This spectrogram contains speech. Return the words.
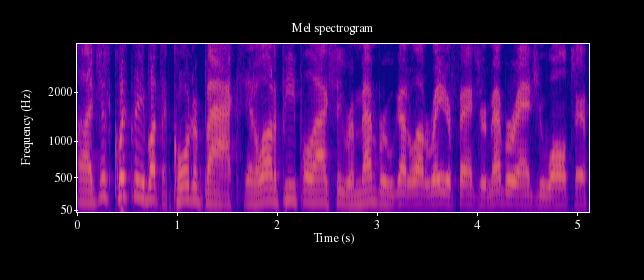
Uh, just quickly about the quarterbacks, and a lot of people actually remember. We got a lot of Raider fans remember Andrew Walter.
